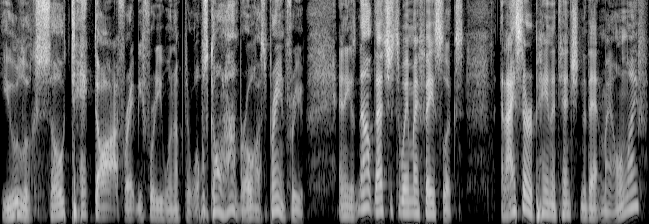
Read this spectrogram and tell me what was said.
You look so ticked off right before you went up there. What was going on, bro? I was praying for you. And he goes, No, that's just the way my face looks. And I started paying attention to that in my own life,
